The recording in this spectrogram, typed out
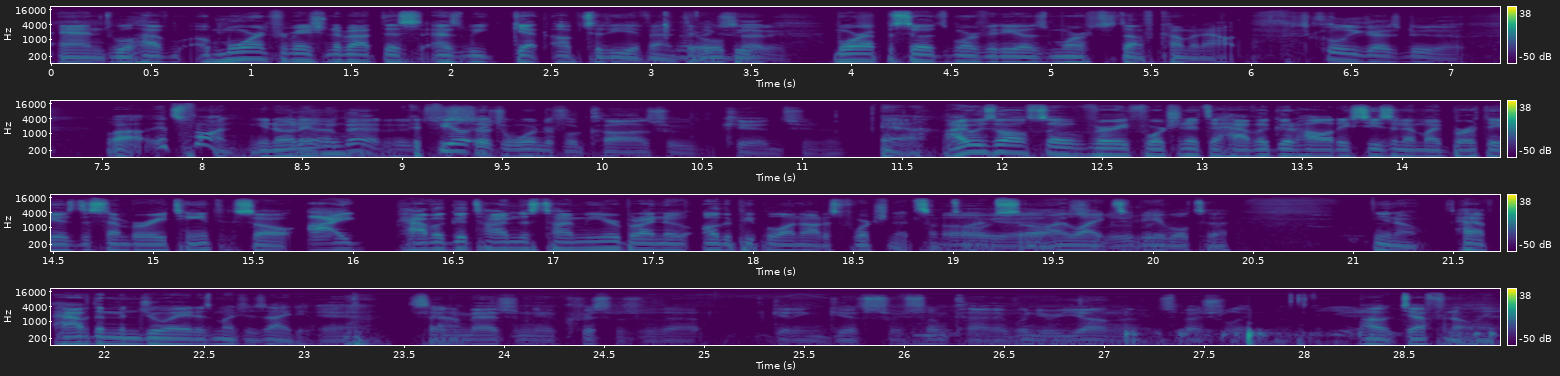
and we'll have uh, more information about this as we get up to the event. there will be more episodes, more videos, more stuff coming out. It's cool you guys do that. Well, it's fun. You know what yeah, I mean? bet. It feels, feel- such a wonderful cause for kids. You know. Yeah. I was also very fortunate to have a good holiday season, and my birthday is December 18th. So I have a good time this time of year, but I know other people are not as fortunate sometimes. so Oh, yeah, I like to be able to, you know, have, have them enjoy it as much as I do. Yeah. So- Can't imagine you know, Christmas without getting gifts or some kind of when you're young, especially. You Oh, definitely.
